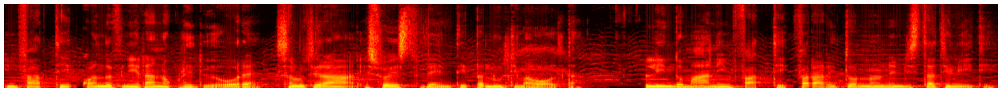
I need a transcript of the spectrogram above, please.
Infatti, quando finiranno quelle due ore, saluterà i suoi studenti per l'ultima volta. L'indomani, infatti, farà ritorno negli Stati Uniti.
